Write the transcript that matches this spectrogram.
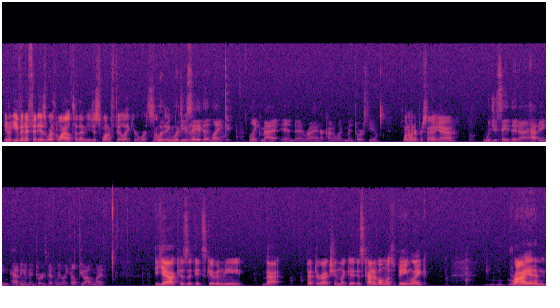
you know even if it is worthwhile to them you just want to feel like you're worth something Would, would you, know? say that like like Matt and, and Ryan are kind of like mentors to you? 100% yeah Would you say that uh, having having a mentor has definitely like helped you out in life? Yeah, because it, it's given me that that direction. Like it, it's kind of almost being like Ryan and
